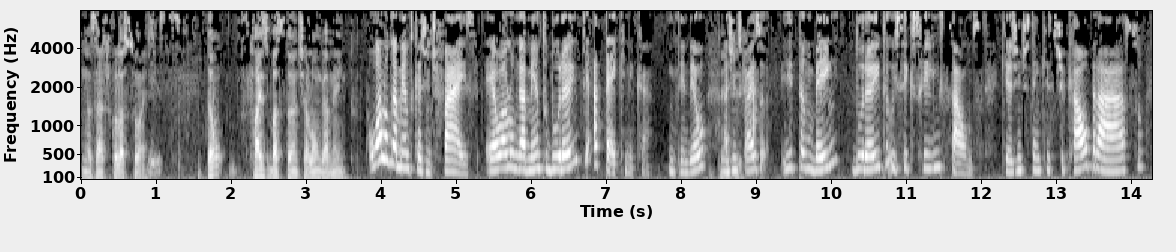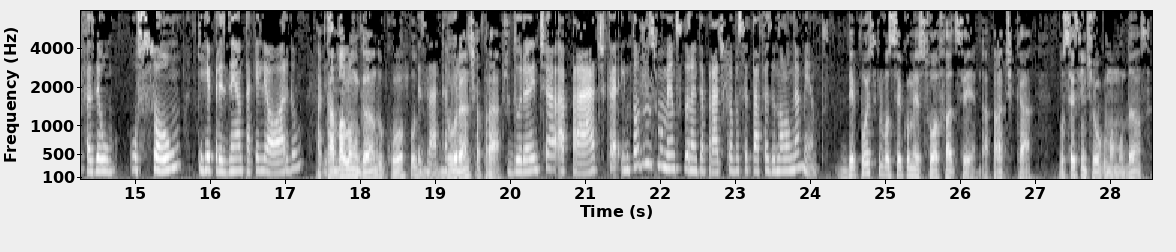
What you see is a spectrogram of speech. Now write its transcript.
Nas articulações. Isso. Então faz bastante alongamento? O alongamento que a gente faz é o alongamento durante a técnica, entendeu? Entendi. A gente faz e também durante os Six Healing Sounds, que a gente tem que esticar o braço, fazer o, o som que representa aquele órgão. Acaba alongando o corpo Exatamente. durante a prática. Durante a, a, prática, em todos os momentos durante a prática você está fazendo alongamento. Depois que você começou a fazer, a praticar, você sentiu alguma mudança?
